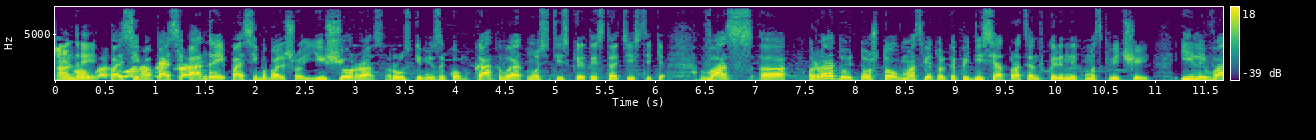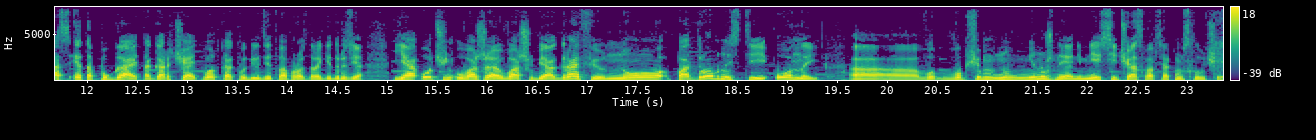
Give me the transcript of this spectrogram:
Андрей, году спасибо, спасибо. Андрей, спасибо большое. Еще раз, русским языком, как вы относитесь к этой статистике? Вас э, радует то, что в Москве только 50% коренных москвичей? Или вас это пугает, огорчает? Вот как выглядит вопрос, дорогие друзья. Я очень уважаю вашу биографию, но подробностей онной, э, в, в общем, ну, не нужны они мне сейчас, во всяком случае.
